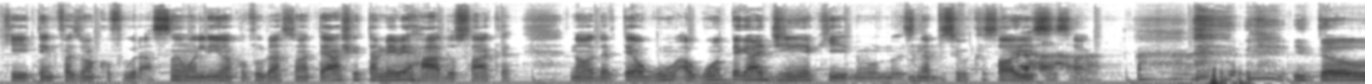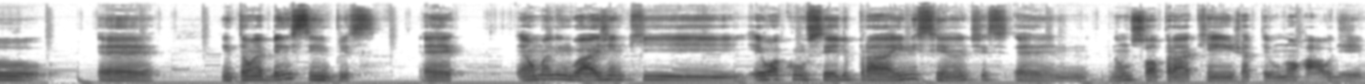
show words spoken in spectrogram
que tem que fazer uma configuração ali, uma configuração até acha que tá meio errado, saca? Não, deve ter algum, alguma pegadinha aqui, não, não, não é possível que só isso, saca? então, é, então é bem simples. É, é uma linguagem que eu aconselho para iniciantes, é, não só para quem já tem um know-how de,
